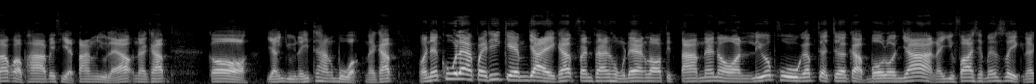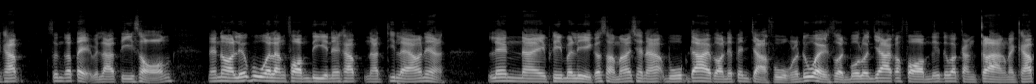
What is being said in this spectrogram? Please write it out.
มากกว่าพาไปเสียตังค์อยู่แล้วนะครับก็ยังอยู่ในทิศทางบวกนะครับ วันนี้คู่แรกไปที่เกมใหญ่ครับ แฟนๆ หงแดงรอติดตามแน่นอนลิเวอร์พูลครับจะเจอกับโบโลญญาในยูฟาแชมเปี้ยนส์ลีกนะครับ ซึ่งก็เตะเวลาตีสองแน่นอนลิเวอร์พูลกำลังฟอร์มดีนะครับ นัดที่แล้วเนี่ย เล่นในพรีเมียร์ลีกก็สามารถชนะบูฟได้ตอนนี้เป็นจ่าฝูงแล้วด้วย ส่วนโบโลญญาก็ฟอร์มเรียกได้ว่ากลางๆนะครับ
